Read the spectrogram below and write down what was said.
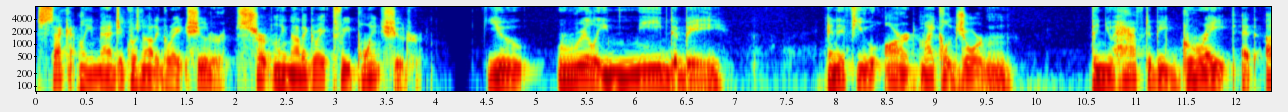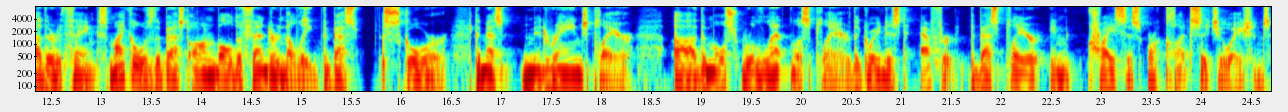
Secondly, Magic was not a great shooter, certainly not a great three point shooter you really need to be. And if you aren't Michael Jordan, then you have to be great at other things. Michael was the best on ball defender in the league, the best scorer, the best mid range player, uh, the most relentless player, the greatest effort, the best player in crisis or clutch situations.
